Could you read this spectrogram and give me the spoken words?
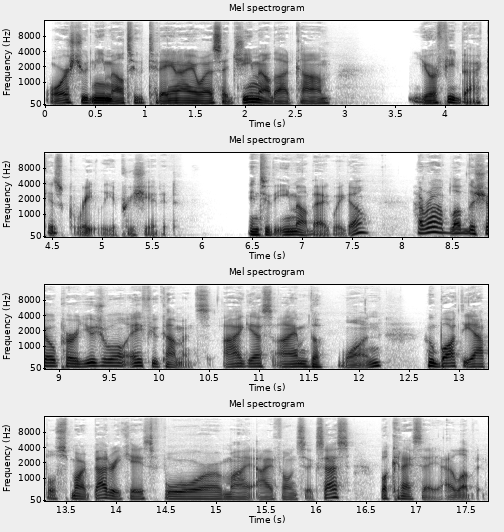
Or shoot an email to todayinios at gmail.com. Your feedback is greatly appreciated. Into the email bag we go. Hi, Rob. Love the show per usual. A few comments. I guess I'm the one who bought the Apple Smart Battery case for my iPhone 6S. What can I say? I love it.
